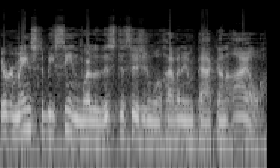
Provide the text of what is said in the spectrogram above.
It remains to be seen whether this decision will have an impact on Iowa.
